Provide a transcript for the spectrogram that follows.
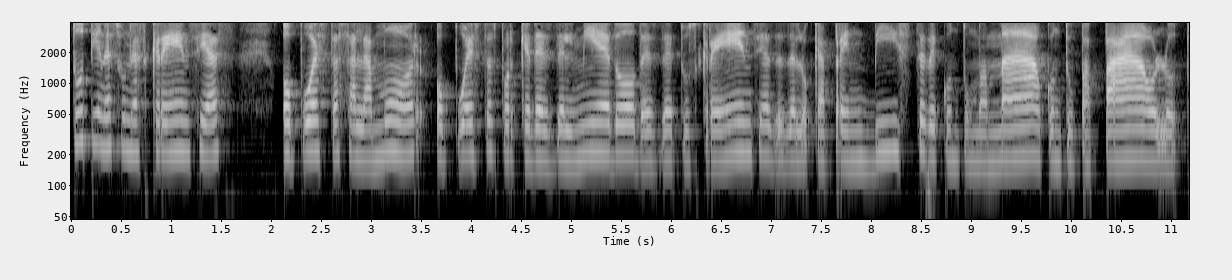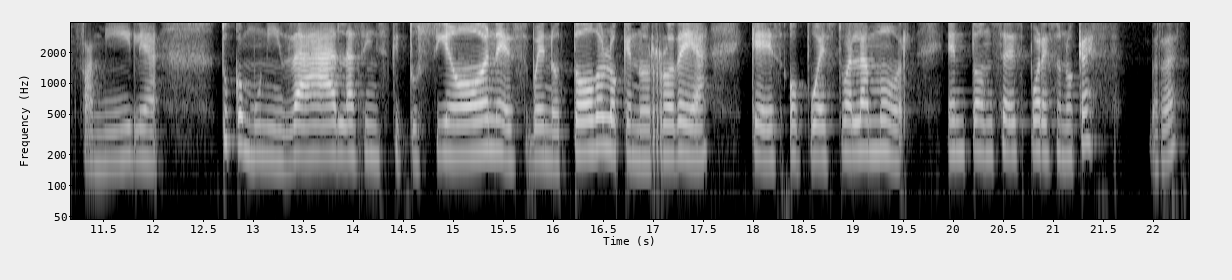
tú tienes unas creencias opuestas al amor, opuestas porque desde el miedo, desde tus creencias, desde lo que aprendiste de con tu mamá o con tu papá o lo, tu familia, tu comunidad, las instituciones, bueno, todo lo que nos rodea que es opuesto al amor, entonces por eso no crees, ¿verdad?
